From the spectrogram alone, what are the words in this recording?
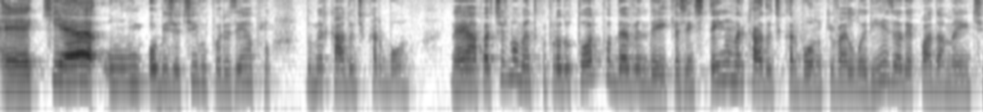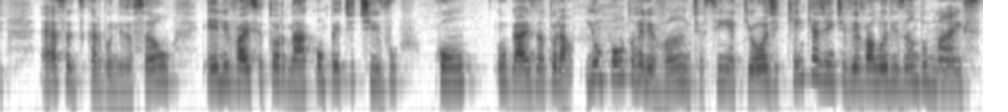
é, que é um objetivo, por exemplo, do mercado de carbono. Né? A partir do momento que o produtor puder vender que a gente tem um mercado de carbono que valorize adequadamente essa descarbonização, ele vai se tornar competitivo com o gás natural. E um ponto relevante assim é que hoje quem que a gente vê valorizando mais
